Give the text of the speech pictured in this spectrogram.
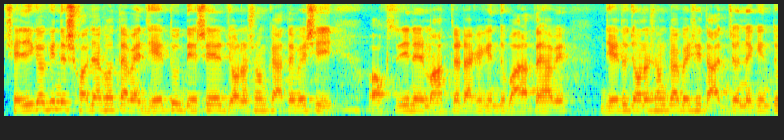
সেদিকেও কিন্তু সজাগ হতে হবে। যেহেতু দেশের জনসংখ্যা এত বেশি, অক্সিজেনের মাত্রাটাকে কিন্তু বাড়াতে হবে। যেহেতু জনসংখ্যা বেশি, তার জন্য কিন্তু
